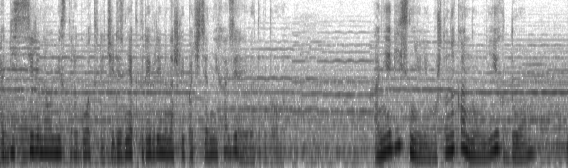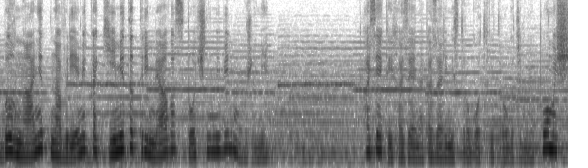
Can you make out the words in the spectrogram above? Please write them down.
Обессиленного мистера Готфри через некоторое время нашли почтенные хозяева этого дома. Они объяснили ему, что накануне их дом был нанят на время какими-то тремя восточными вельможами. Хозяйка и хозяин оказали мистеру Готфри трогательную помощь.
